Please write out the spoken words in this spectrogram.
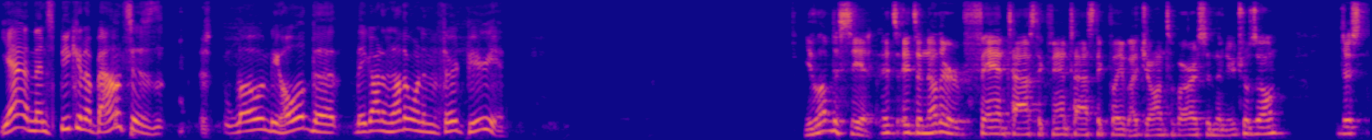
Yeah, and then speaking of bounces, lo and behold, the they got another one in the third period. You love to see it. It's it's another fantastic, fantastic play by John Tavares in the neutral zone. Just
